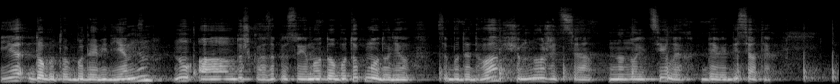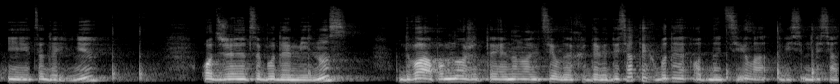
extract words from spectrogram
Є добуток буде від'ємним. Ну а в дужках записуємо добуток модулів. Це буде 2, що множиться на 0,9. І це дорівнює. Отже, це буде мінус. 2 помножити на 0,9 буде 1,8.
